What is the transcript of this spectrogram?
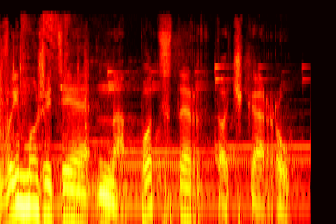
вы можете на podster.ru.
